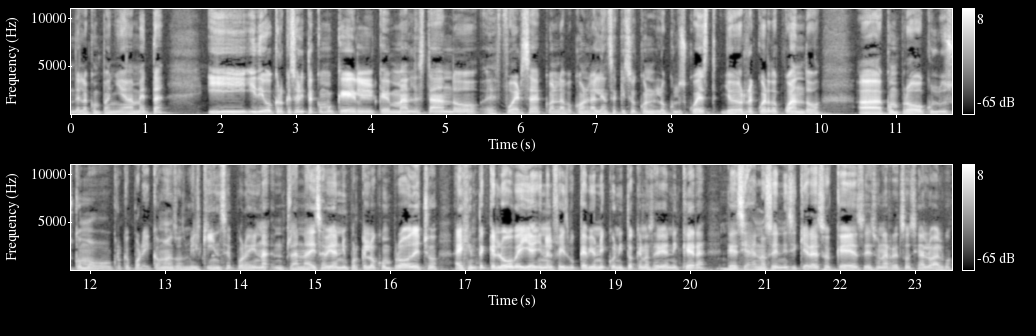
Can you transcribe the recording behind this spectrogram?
de la compañía Meta. Y, y, digo, creo que es ahorita como que el que más le está dando eh, fuerza con la, con la alianza que hizo con el Oculus Quest. Yo recuerdo cuando Uh, compró Oculus como, creo que por ahí, como en 2015, por ahí, o sea, nadie sabía ni por qué lo compró. De hecho, hay gente que luego veía ahí en el Facebook que había un iconito que no sabía ni qué era, que decía, no sé ni siquiera eso qué es, es una red social o algo.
